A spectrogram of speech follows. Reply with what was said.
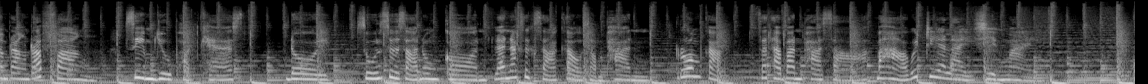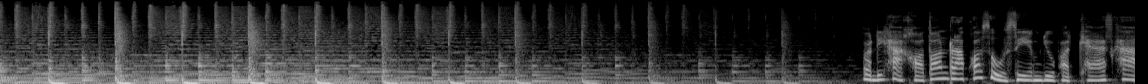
กำลังรับฟังซิมยูพอดแคสต์โดยศูนย์สื่อสารองค์กร และนักศึกษาเก่าสัมพันธ์ ร่วมกับสถาบันภาษา มหาวิทยาลัยเชียงใหม่ วัสดีค่ะ ขอต้อนรับเข้าสู่ CMU Podcast ค่ะ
